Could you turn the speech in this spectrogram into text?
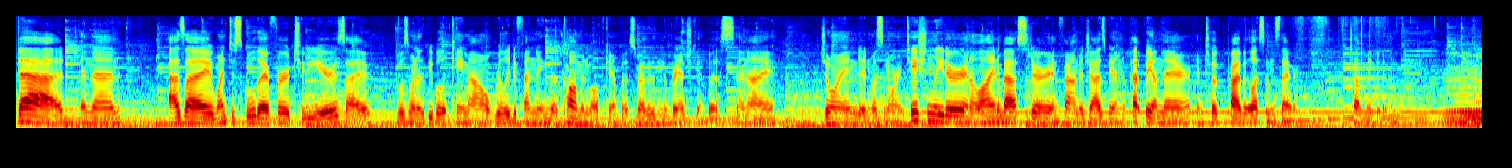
bad. And then as I went to school there for two years, I was one of the people that came out really defending the Commonwealth campus rather than the branch campus. And I joined and was an orientation leader and a lion ambassador and found a jazz band and a pep band there and took private lessons there to help me get in.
